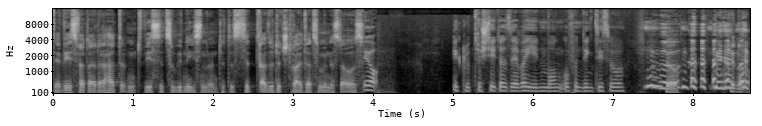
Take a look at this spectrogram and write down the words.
der weiß, was er da hat und weiß zu genießen. Und das ist, also das strahlt er zumindest aus. Ja. Ich glaube, der steht da selber jeden Morgen auf und denkt sich so, Ja, genau,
